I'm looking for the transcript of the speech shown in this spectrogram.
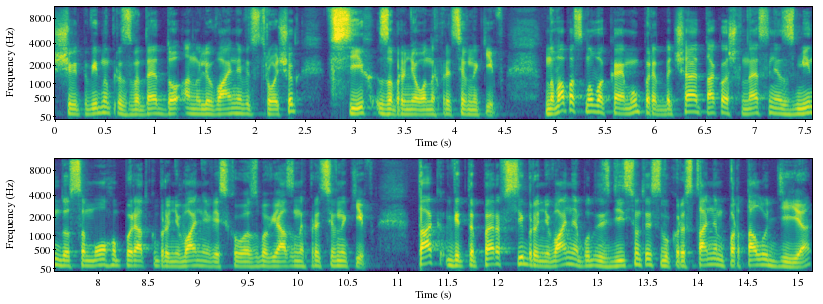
що відповідно призведе до анулювання відстрочок всіх заброньованих працівників. Нова постанова КМУ передбачає також внесення змін до самого порядку бронювання військовозобов'язаних працівників. Так, відтепер всі бронювання будуть здійснюватись з використанням порталу Дія,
